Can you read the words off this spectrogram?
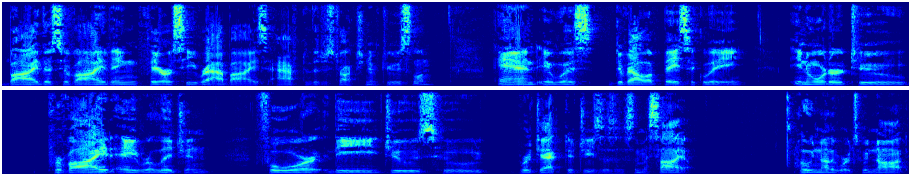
by the surviving Pharisee rabbis after the destruction of Jerusalem. And it was developed basically in order to provide a religion for the Jews who rejected Jesus as the Messiah who, in other words, would not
